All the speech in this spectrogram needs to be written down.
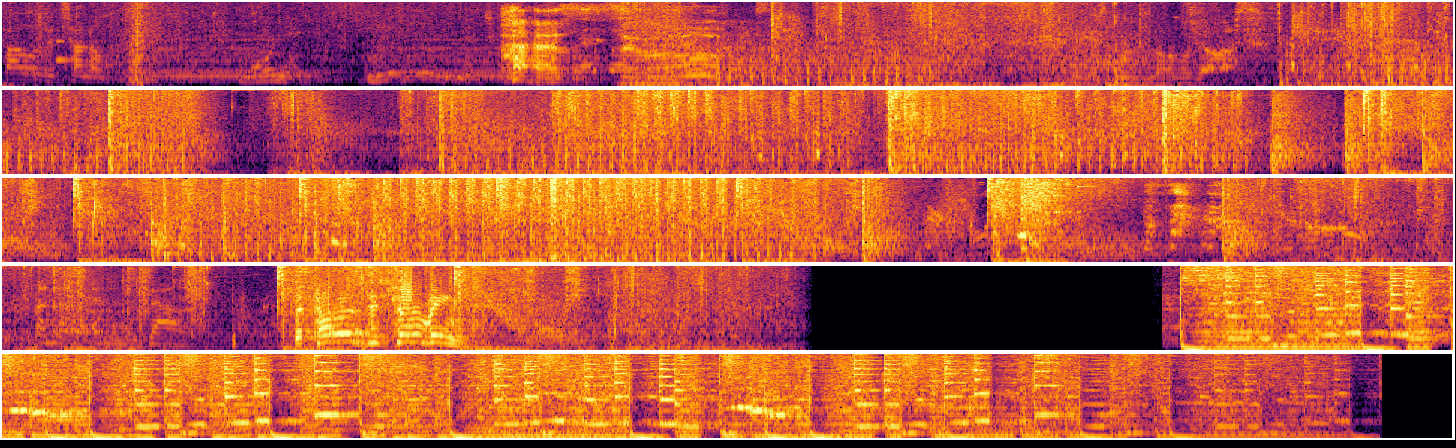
Follow the tunnel. Warning. New movement. The tunnel is disturbing!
